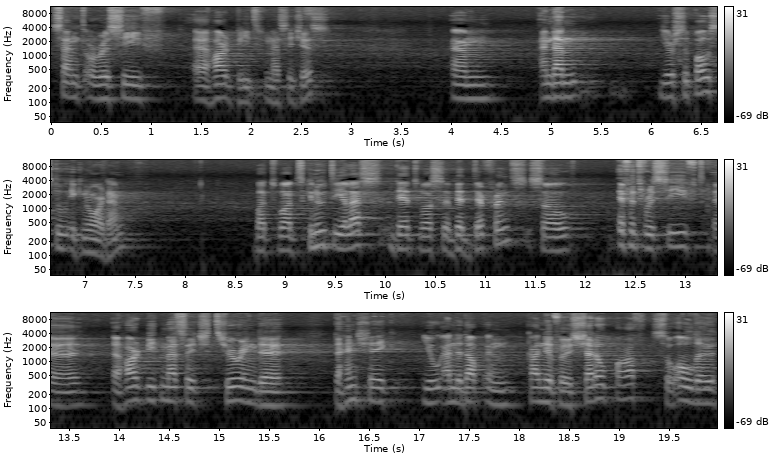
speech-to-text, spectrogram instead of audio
send or receive uh, heartbeat messages. Um, and then you're supposed to ignore them. But what GnuTLS did was a bit different. So if it received a, a heartbeat message during the, the handshake, you ended up in kind of a shadow path. So all the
